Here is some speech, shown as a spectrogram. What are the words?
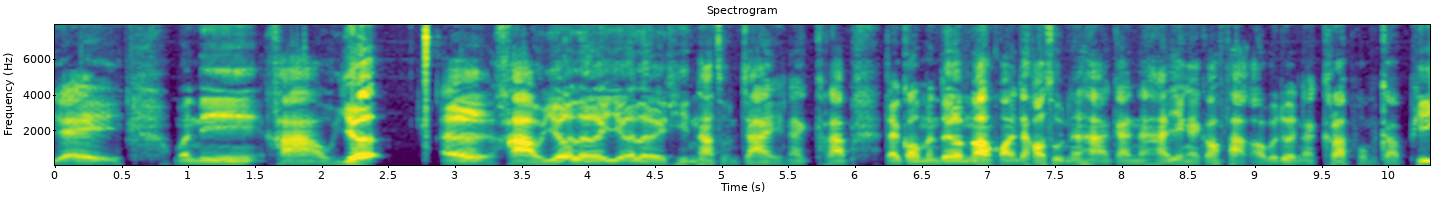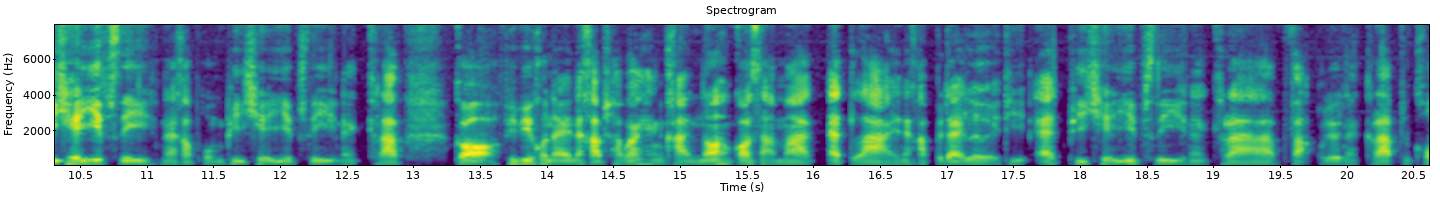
เย้วันนี้ข่าวเยอะ เออ ข่าวเยอะเลย เยอะเลยที่น่าสนใจนะครับ แต่ก็เหมือนเดิมเนาะก่อนจะเข้าสู่เนื้อหากันนะฮะ ยังไงก็ฝากเอาไว้ด้วยนะครับ ผมกับ PK24 นะครับผม PK24 นะครับก็พี่ๆคนไหนนะครับชอบการแข่งขันเนาะก็สามารถแอดไลน์นะครับไปได้เลยที่ @pk24 นะครับฝากไว้ด้วยนะครับทุกค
